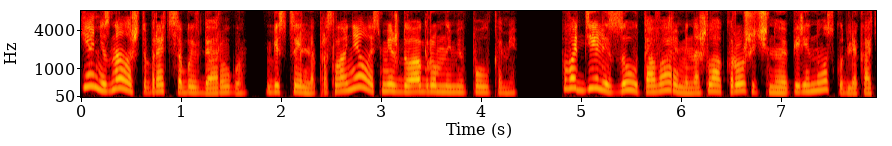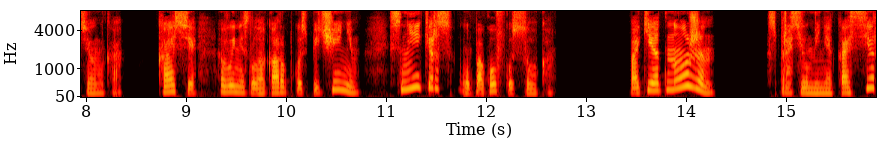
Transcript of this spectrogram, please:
Я не знала, что брать с собой в дорогу. Бесцельно прослонялась между огромными полками. В отделе с зоотоварами нашла крошечную переноску для котенка. Касси вынесла коробку с печеньем, сникерс, упаковку сока. «Пакет нужен?» — спросил меня кассир,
